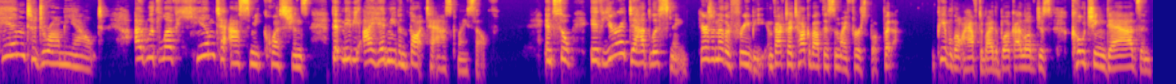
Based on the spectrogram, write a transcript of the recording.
him to draw me out. I would love him to ask me questions that maybe I hadn't even thought to ask myself. And so, if you're a dad listening, here's another freebie. In fact, I talk about this in my first book, but people don't have to buy the book. I love just coaching dads and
